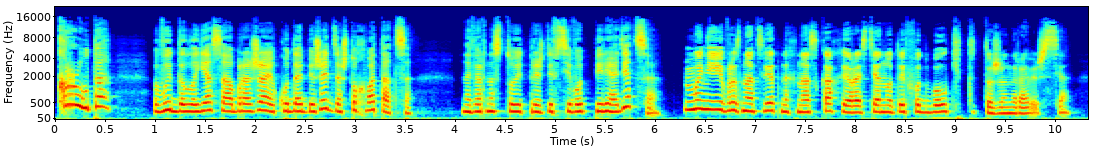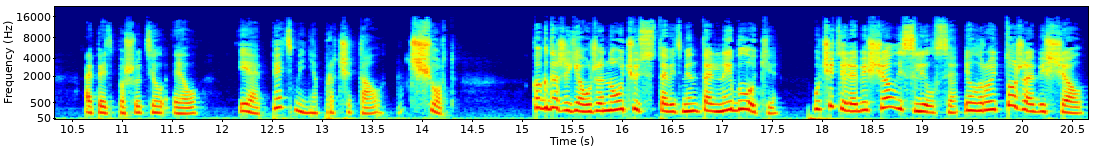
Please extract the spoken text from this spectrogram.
«Круто!» — выдала я, соображая, куда бежать, за что хвататься. «Наверное, стоит прежде всего переодеться?» «Мне и в разноцветных носках, и растянутой футболке ты тоже нравишься», — опять пошутил Эл. И опять меня прочитал. «Черт! Когда же я уже научусь ставить ментальные блоки? Учитель обещал и слился. Элрой тоже обещал».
